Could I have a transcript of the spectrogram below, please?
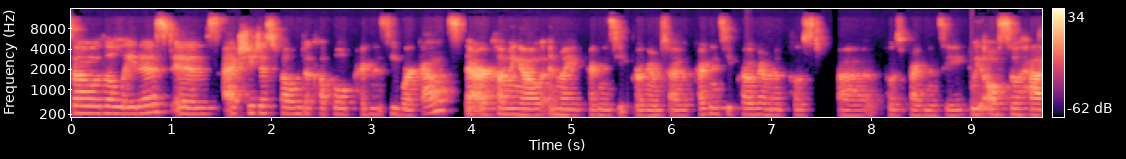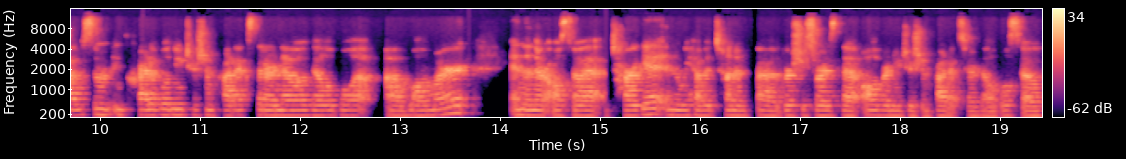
So the latest is I actually just filmed a couple pregnancy workouts that are coming out in my pregnancy program. So I have a pregnancy program and a post uh, post pregnancy. We also have some incredible nutrition products that are now available at uh, Walmart. And then they're also at Target. And then we have a ton of uh, grocery stores that all of our nutrition products are available. So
